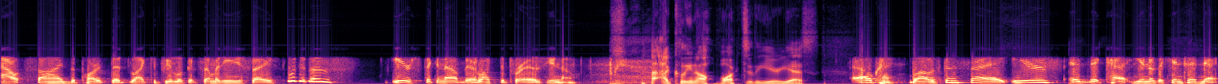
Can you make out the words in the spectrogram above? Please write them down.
outside, the part that, like, if you look at somebody and you say, "Look at those ears sticking out there," like the prez, you know. I clean all parts of the ear. Yes. Okay. Well, I was going to say ears. It, it you know, they contain the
